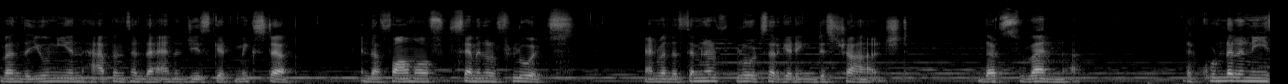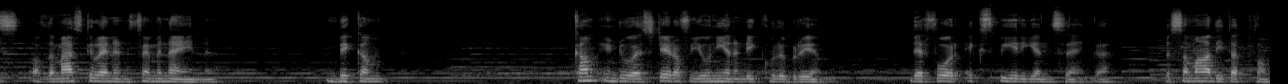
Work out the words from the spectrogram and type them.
when the union happens and the energies get mixed up in the form of seminal fluids and when the seminal fluids are getting discharged that's when the kundalinis of the masculine and feminine become come into a state of union and equilibrium. Therefore experiencing the samadhi tattvam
